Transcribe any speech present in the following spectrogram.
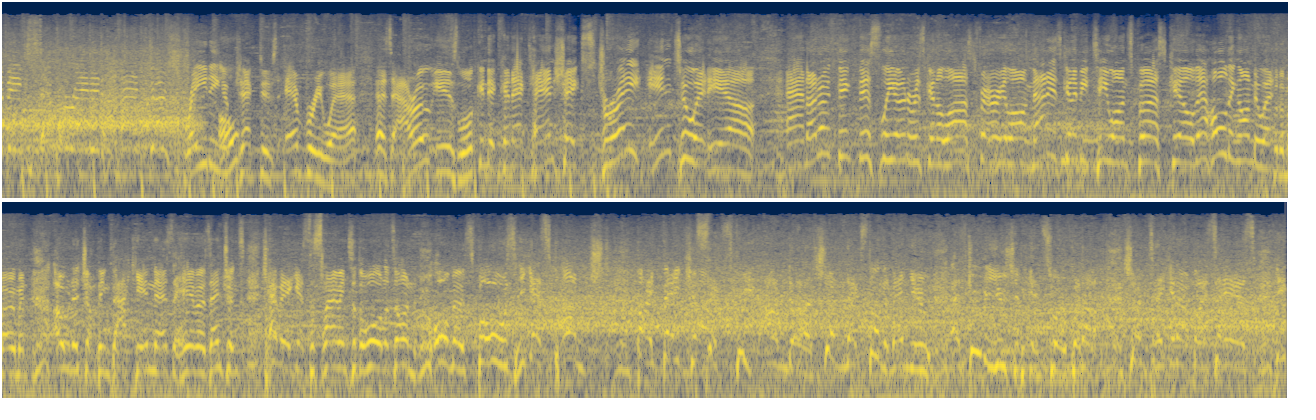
being separated and just trading oh. objectives everywhere as Arrow is looking to connect handshake straight into it here. And I don't think this Leona is going to last very long. That is going to be T1's first kill. They're holding on to it. For the moment, Oner jumping back in. There's the hero's entrance. Kevin gets the slam into the wall. It's on. Almost falls. He gets punched by Baker. Six feet under. Shun next on the menu as Gumayushi begins to open up. Shun taken out by Zeus. The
